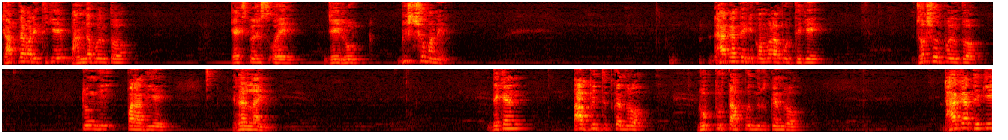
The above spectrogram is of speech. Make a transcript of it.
যাত্রাবাড়ি থেকে ভাঙ্গা পর্যন্ত এক্সপ্রেস ওয়ে যে রুট বিশ্বমানের। ঢাকা থেকে কমলাপুর থেকে যশোর পর্যন্ত টুঙ্গি পাড়া দিয়ে রেল লাইন। দেখেন তাপ বিদ্যুৎ কেন্দ্র, রূপপুর তাপ বিদ্যুৎ কেন্দ্র। ঢাকা থেকে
